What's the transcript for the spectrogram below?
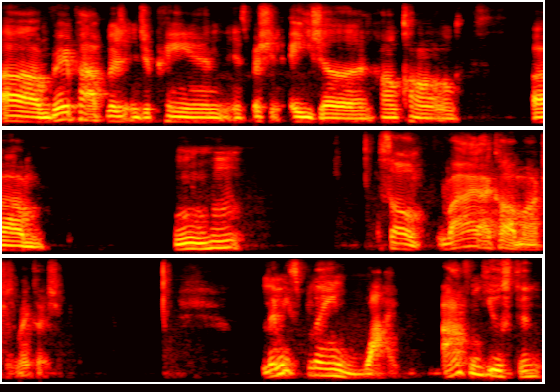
Um, very popular in Japan, especially in Asia and Hong Kong. Um, mm-hmm. So why I call matcha my question? Let me explain why. I'm from Houston,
